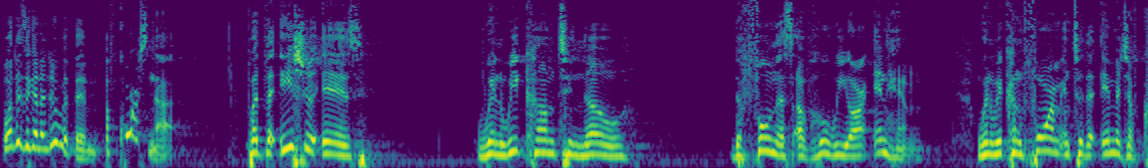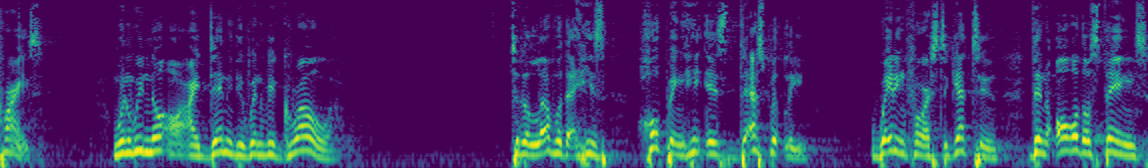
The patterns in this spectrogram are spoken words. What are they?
what is it going to do with them? Of course not. But the issue is when we come to know the fullness of who we are in Him, when we conform into the image of Christ, when we know our identity, when we grow to the level that He's hoping, He is desperately waiting for us to get to, then all those things,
